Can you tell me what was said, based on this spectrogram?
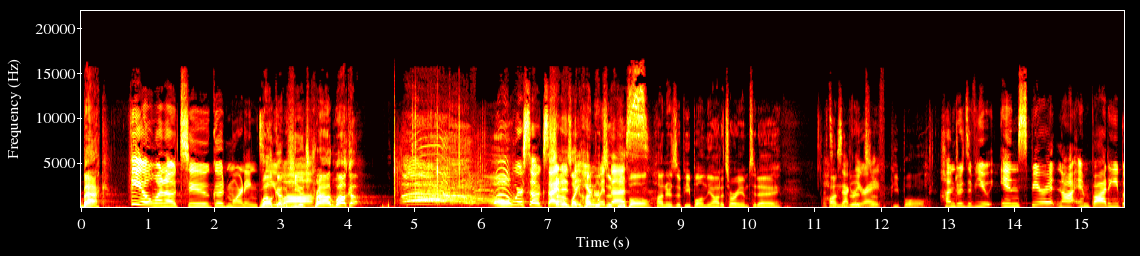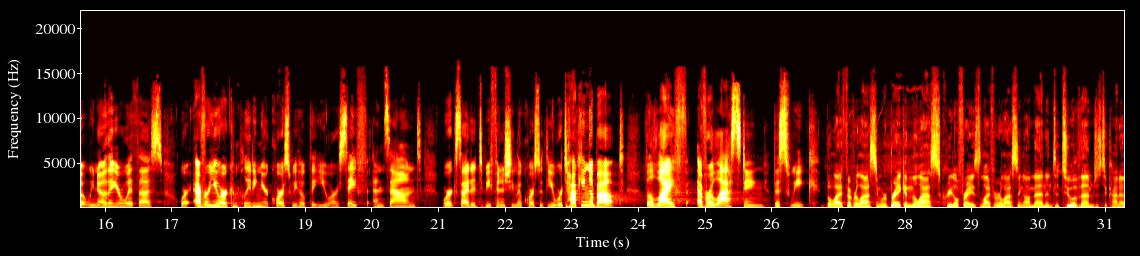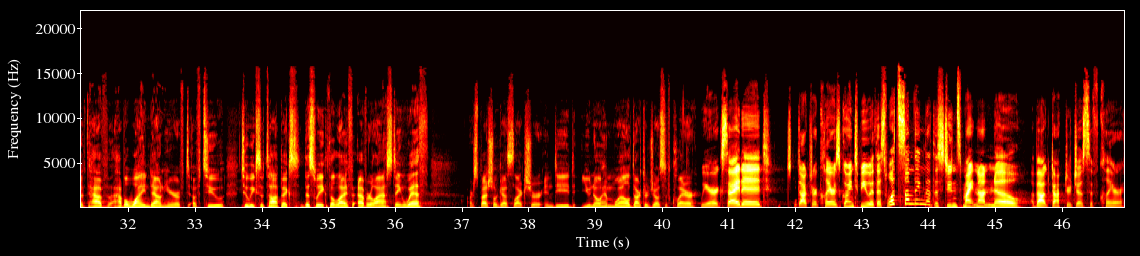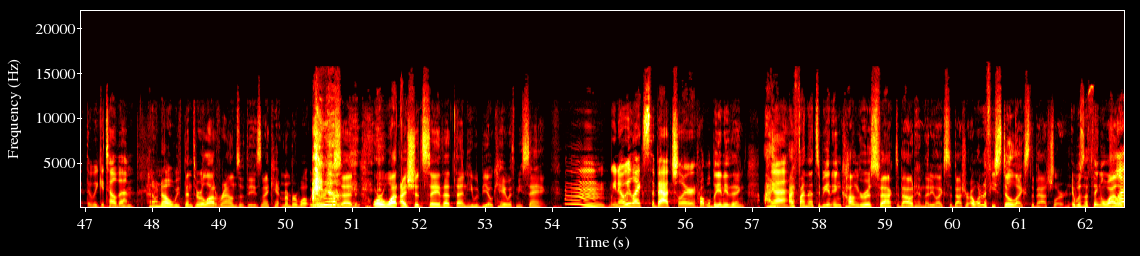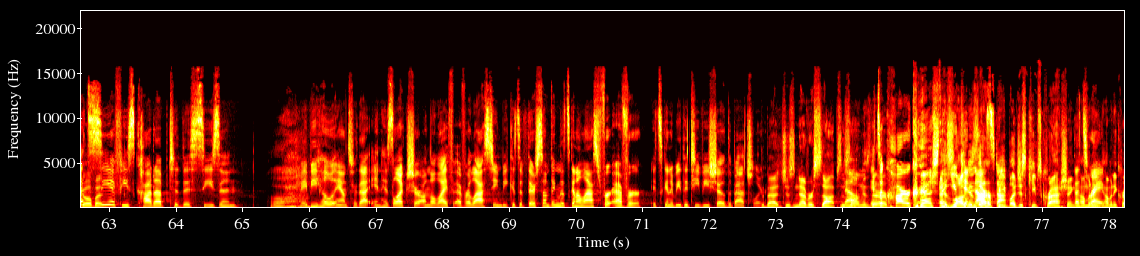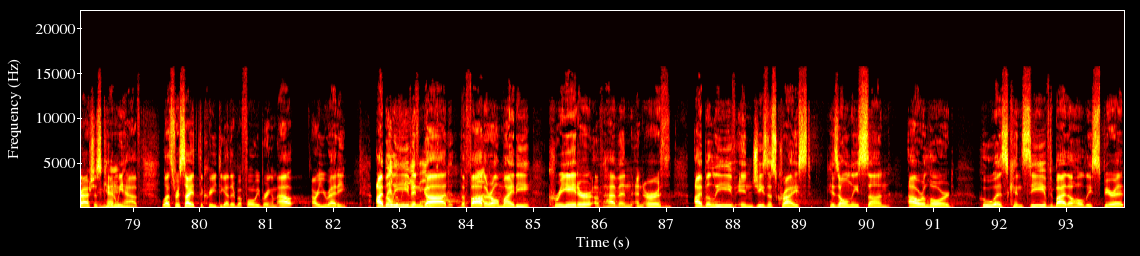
We're back. Theo 102, good morning to Welcome, you all. huge crowd. Welcome. Oh, we're so excited Sounds like that you're hundreds with of us. people. Hundreds of people in the auditorium today. That's hundreds exactly right. of people. Hundreds of you in spirit, not in body, but we know that you're with us. Wherever you are completing your course, we hope that you are safe and sound. We're excited to be finishing the course with you. We're talking about the life everlasting this week. The life everlasting. We're breaking the last creedal phrase, life everlasting, amen, into two of them, just to kind of have have a wind down here of, of two two weeks of topics. This week, the life everlasting with our special guest lecturer. Indeed, you know him well, Dr. Joseph Clair. We are excited. Dr. Clair is going to be with us. What's something that the students might not know about Dr. Joseph Clair that we could tell them? I don't know. We've been through a lot of rounds of these, and I can't remember what we already said or what I should say that then he would be okay with me saying. Hmm, we know he likes The Bachelor. Probably anything. I, Yeah. I find that to be an incongruous fact about him that he likes The Bachelor. I wonder if he still likes The Bachelor. It was a thing a while Let's ago, but see if he's caught up to this season. Oh, Maybe he'll answer that in his lecture on the life everlasting. Because if there's something that's going to last forever, it's going to be the TV show The Bachelor. the bat just never stops. As no, long as there it's are a car crash that as you long as there are stop. people, it just keeps crashing. how That's many right. Mm-hmm. how many crashes can we have? Let's recite the creed together before we bring them out. Are you ready? I believe, in God, the Father Almighty, creator of heaven and earth. I believe in Jesus Christ, his only Son, our Lord, who was conceived by the Holy Spirit,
